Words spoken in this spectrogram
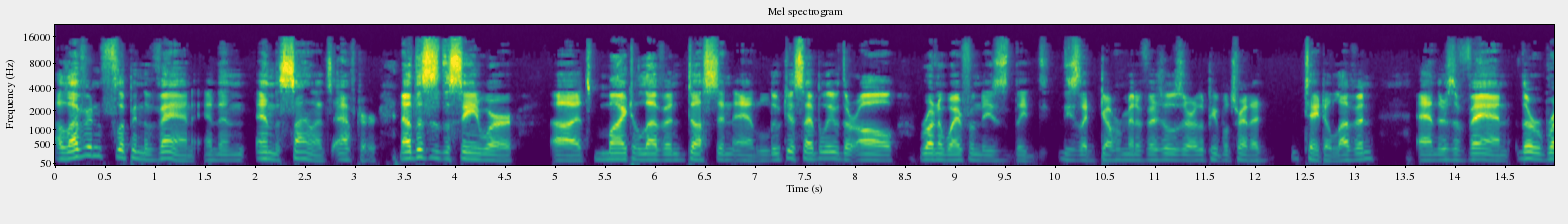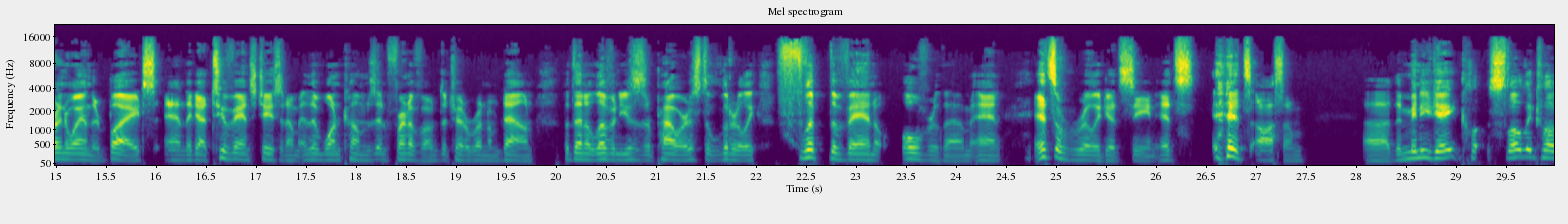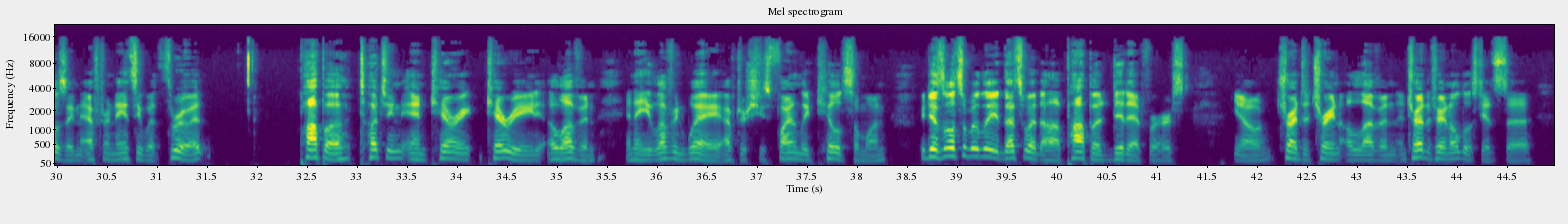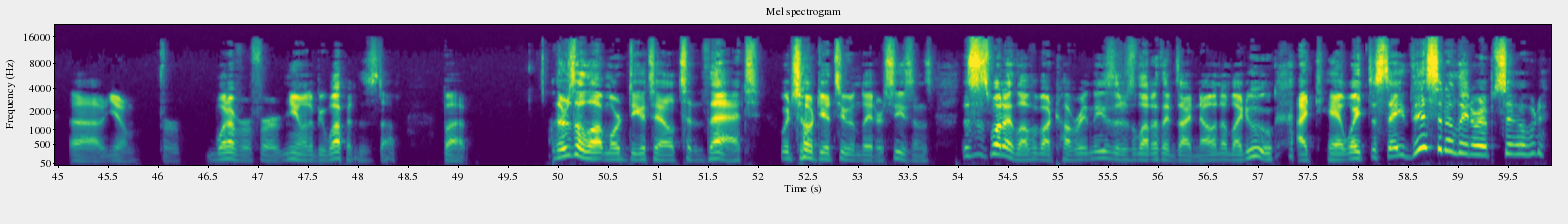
Eleven flipping the van and then and the silence after. Now this is the scene where uh, it's Mike, Eleven, Dustin, and Lucas. I believe they're all run away from these these like government officials or other people trying to take Eleven. And there's a van. They're running away on their bikes, and they got two vans chasing them. And then one comes in front of them to try to run them down. But then Eleven uses her powers to literally flip the van over them, and it's a really good scene. It's it's awesome. Uh, the mini gate cl- slowly closing after Nancy went through it. Papa touching and carry, carrying Eleven in a loving way after she's finally killed someone. Because ultimately, that's what uh, Papa did at first. You know, tried to train Eleven and tried to train all those kids to, uh, you know, for whatever, for, you know, to be weapons and stuff. But there's a lot more detail to that, which I'll get to in later seasons. This is what I love about covering these. There's a lot of things I know, and I'm like, ooh, I can't wait to say this in a later episode.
